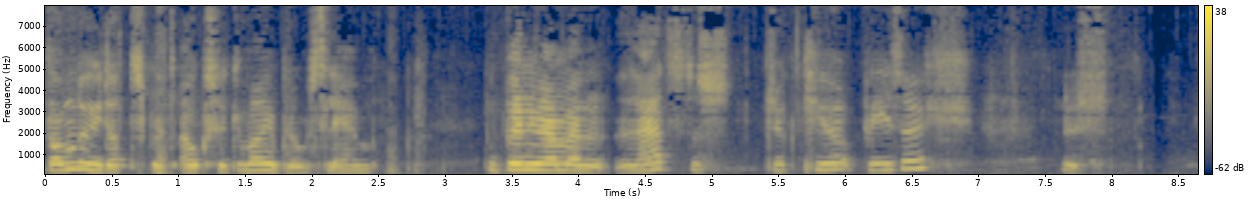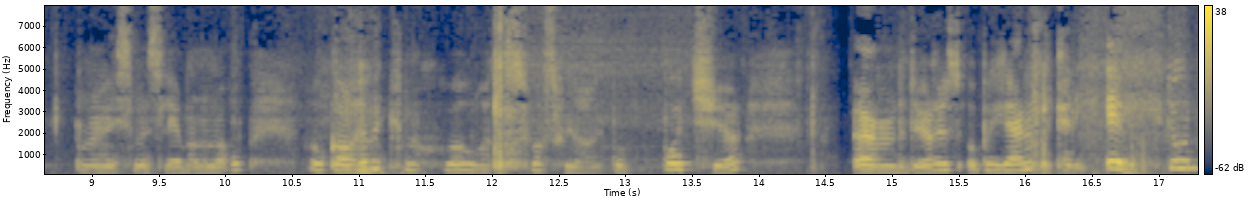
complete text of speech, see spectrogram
dan doe je dat met elk stukje van je bloemslijm. Ik ben nu aan mijn laatste stukje bezig. Dus dan is mijn slijm allemaal op. Ook al heb ik nog wel wat wasmiddel in mijn potje. Um, de deur is opengegaan. Ik ga die even doen.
